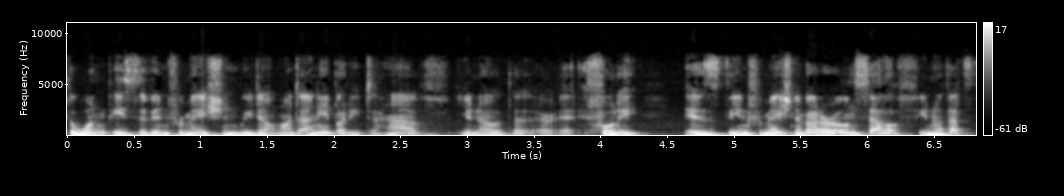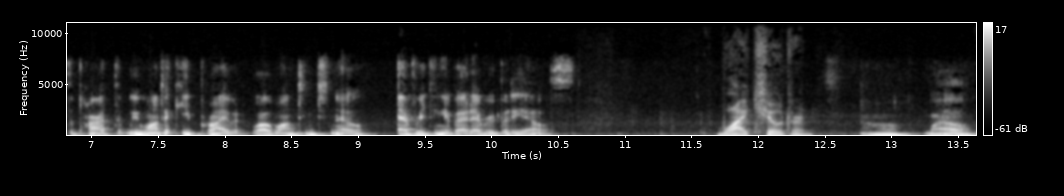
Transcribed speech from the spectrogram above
the one piece of information we don't want anybody to have, you know, the, uh, fully is the information about our own self. You know, that's the part that we want to keep private while wanting to know everything about everybody else. Why children? Oh, well,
